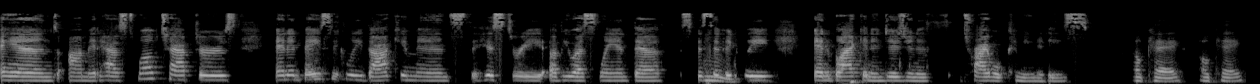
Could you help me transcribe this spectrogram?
And um, it has 12 chapters, and it basically documents the history of U.S. land theft, specifically in Black and Indigenous tribal communities. Okay, okay.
